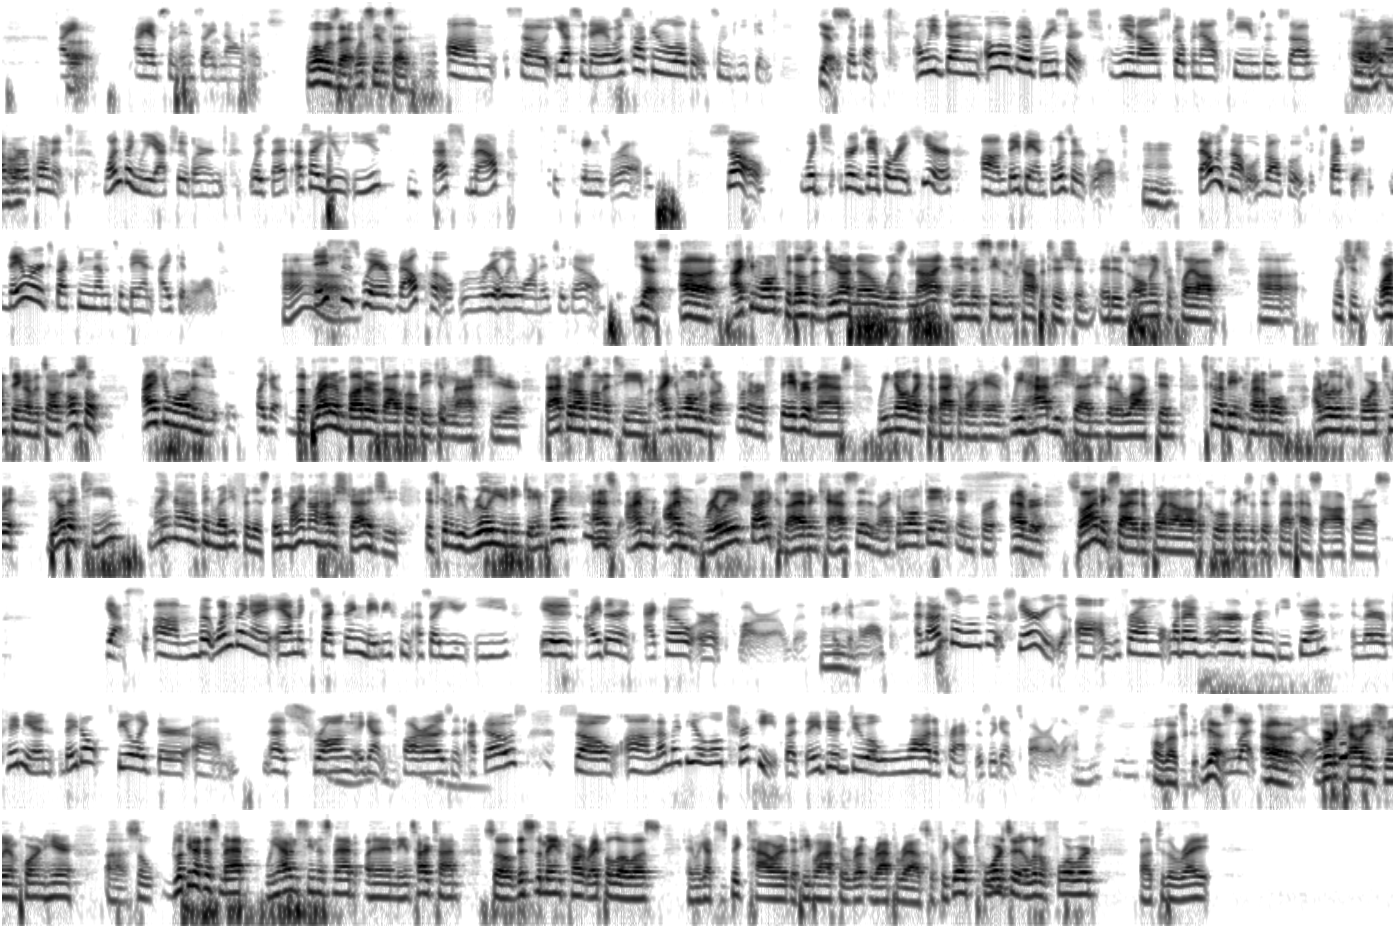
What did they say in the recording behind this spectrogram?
I uh, I have some inside knowledge. What was that? What's the inside? Um, so yesterday I was talking a little bit with some Beacon team. Yes. Okay. And we've done a little bit of research, you know, scoping out teams and stuff, scoping Uh-huh, uh-huh. our opponents. One thing we actually learned was that SIUE's best map is King's Row. So, which, for example, right here, um, they banned Blizzard World. hmm That was not what Valpo was expecting. They were expecting them to ban Eichenwald. Ah. This is where Valpo really wanted to go. Yes. Uh, Eichenwald, for those that do not know, was not in this season's competition. It is only for playoffs, uh, which is one thing of its own. Also, Eichenwald is like a, the bread and butter of Valpo Beacon last year. Back when I was on the team, Eichenwald was our one of our favorite maps. We know it like the back of our hands. We have these strategies that are locked in. It's going to be incredible. I'm really looking forward to it. The other team might not have been ready for this. They might not have a strategy. It's going to be really unique gameplay, and mm-hmm. it's, I'm I'm really excited because I haven't casted an Eichenwald game in forever. So I'm excited to point out all the cool things that this map has to offer us. Yes, um, but one thing I am expecting maybe from SIUE is either an Echo or a Pharah with Mm. Eichenwald, and that's Yes. a little bit scary. Um, from what I've heard from Beacon, in their opinion, they don't feel like they're um as strong against Pharahs and Echoes, so um that might be a little tricky. But they did do a lot of practice against Pharah last night. Oh, that's good. Yes. Let's Uh, verticality is really important here. Uh, so looking at this map, we haven't seen this map in the entire time. So this is the main cart right below us, and we got this big tower that people have to wra- wrap around. So if we go towards it a little forward, uh, to the right,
